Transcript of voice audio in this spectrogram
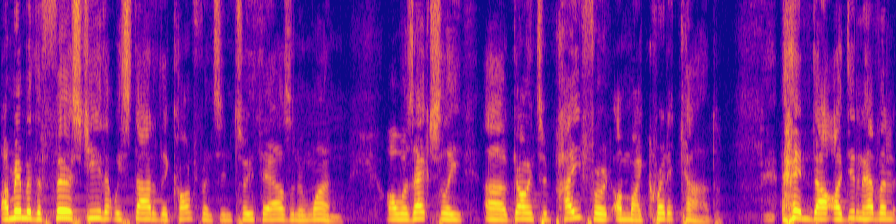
I remember the first year that we started the conference in 2001. I was actually uh, going to pay for it on my credit card, and uh, I didn't have an,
